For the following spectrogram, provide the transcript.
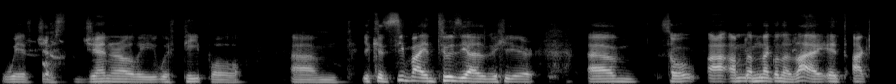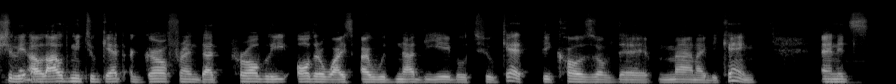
with just generally with people. Um, you can see my enthusiasm here. Um, so uh, I'm, I'm not gonna lie it actually allowed me to get a girlfriend that probably otherwise i would not be able to get because of the man i became. And it's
